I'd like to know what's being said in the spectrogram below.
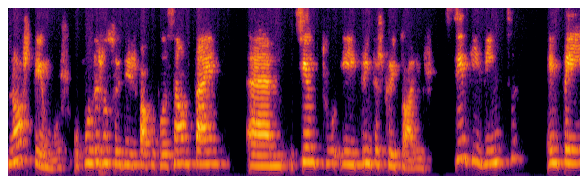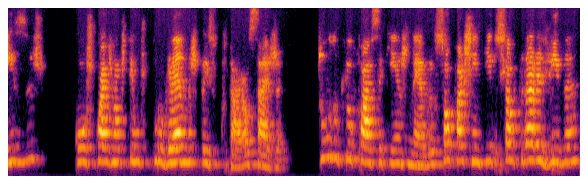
Nós temos, o Fundo das Nações Unidas para a População tem um, 130 escritórios, 120 em países com os quais nós temos programas para executar. Ou seja, tudo o que eu faço aqui em Genebra só faz sentido se alterar a vida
